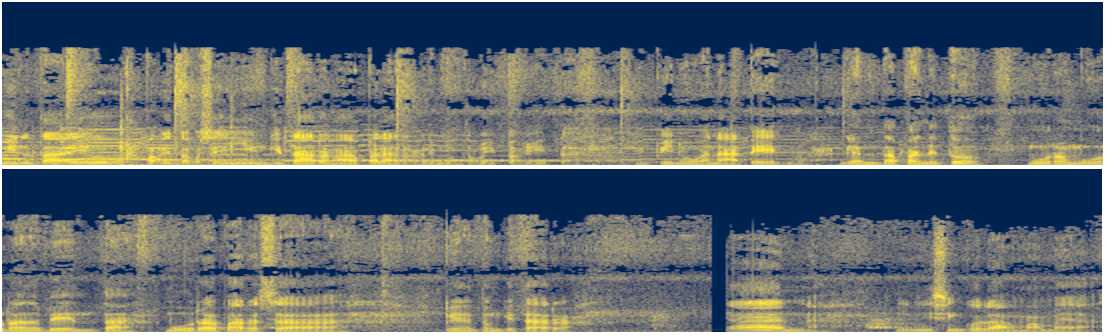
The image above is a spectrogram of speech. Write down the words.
Nakauwi na tayo. Pakita ko sa inyo yung gitara nga pala. Nakalimutan ko ipakita. Yung kinuha natin. Ganda pa nito. Murang-mura na benta. Mura para sa ganitong gitara. Yan. Linisin ko lang mamaya.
